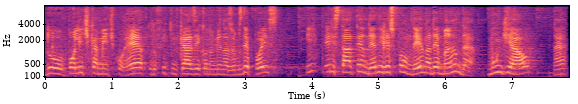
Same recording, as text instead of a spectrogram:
do politicamente correto, do fique em casa e economia nós vamos depois, e ele está atendendo e respondendo à demanda mundial né,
